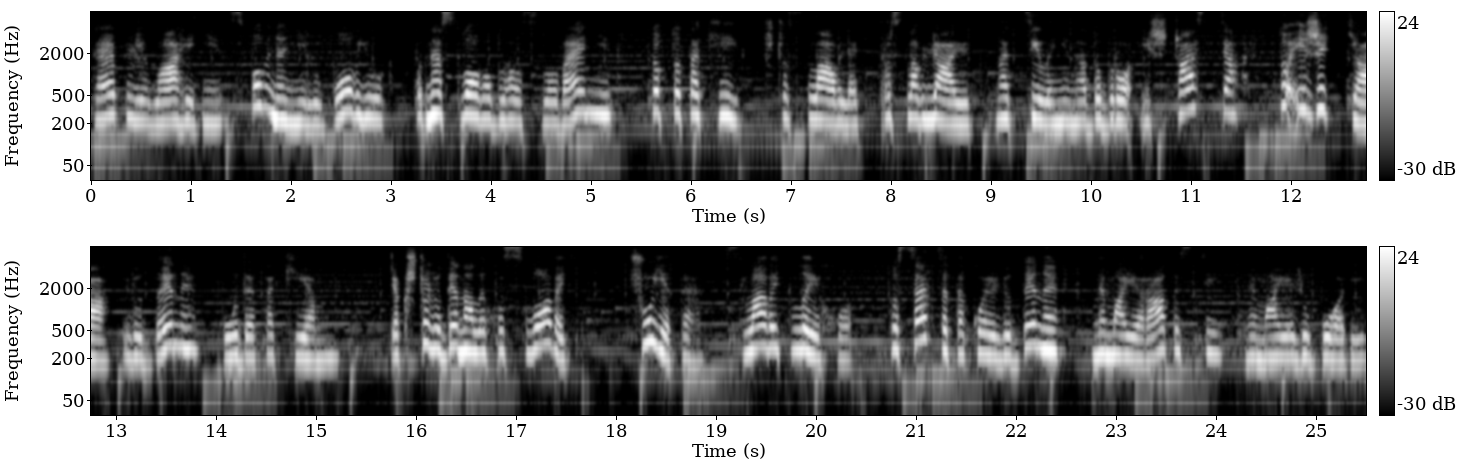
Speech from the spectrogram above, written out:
теплі, лагідні, сповнені любов'ю, одне слово благословенні, тобто такі, що славлять, прославляють, націлені на добро і щастя, то і життя людини буде таким. Якщо людина лихословить, чуєте, славить лихо, то серце такої людини не має радості, не має любові.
